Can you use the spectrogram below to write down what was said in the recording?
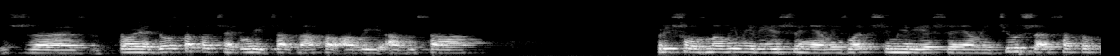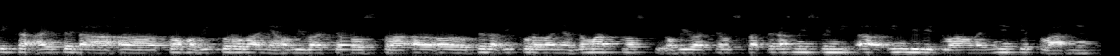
že to je dostatočne dlhý čas na to, aby, aby sa prišlo s novými riešeniami, s lepšími riešeniami, či už sa to týka aj teda toho vykurovania obyvateľstva, teda vykurovania domácnosti obyvateľstva, teraz myslím individuálne, nie teplárne.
